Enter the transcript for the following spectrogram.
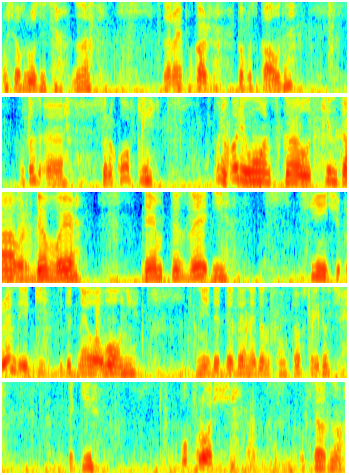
ось грузиться до нас. Зараз я покажу того скаута. Ото е, сороковки. Оріон, Скаут, Кентавр, ДВ, ДМТЗ і всі інші бренди, які йдуть не Ловол, ні, ДТЗ, ні Донфен, то все йдуть такі попроще. Все одно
